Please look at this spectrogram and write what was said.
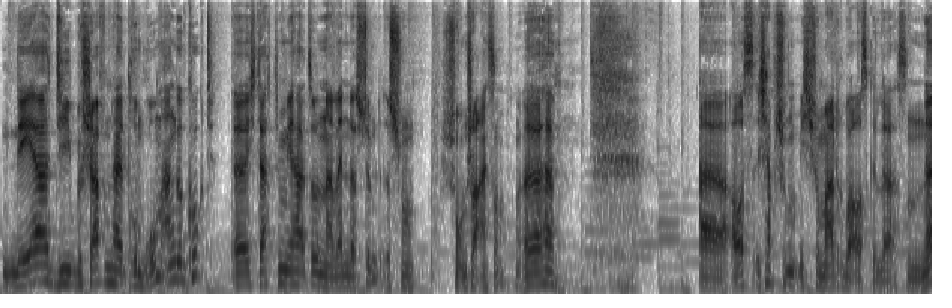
näher die Beschaffenheit drumherum angeguckt. Äh, ich dachte mir halt so, na, wenn das stimmt, ist schon, schon scheiße. Äh, äh, aus, ich habe schon, mich schon mal drüber ausgelassen. Ne?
